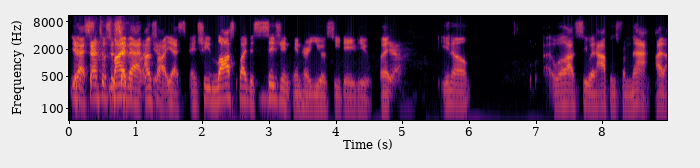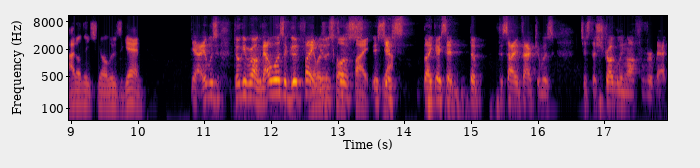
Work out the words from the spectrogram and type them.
yeah, yes, Santos. Is. My bad. Fight, I'm yeah. sorry. Yes, and she lost by decision in her UFC debut. But Yeah. you know, we'll have to see what happens from that. I, I don't think she's going to lose again. Yeah, it was. Don't get me wrong. That was a good fight. It was a close close. fight, It's yeah. just like I said. The deciding factor was just a struggling off of her back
